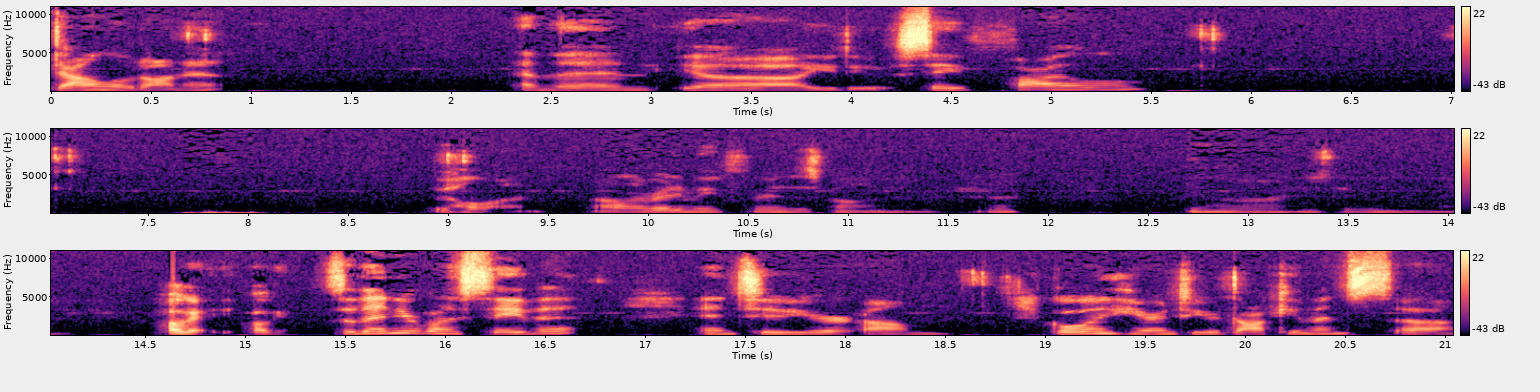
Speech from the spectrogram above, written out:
download on it, and then yeah, you do save file. Wait, hold on. I'll already make friends. Okay, okay. So then you're going to save it into your, um, go in here into your documents, uh,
